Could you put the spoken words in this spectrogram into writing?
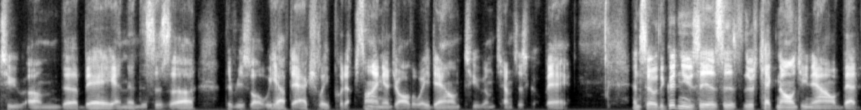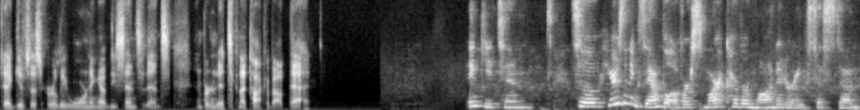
to um, the bay. And then this is uh, the result. We have to actually put up signage all the way down to um, San Francisco Bay. And so the good news is, is there's technology now that uh, gives us early warning of these incidents. And Bernadette's going to talk about that. Thank you, Tim. So here's an example of our smart cover monitoring system.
